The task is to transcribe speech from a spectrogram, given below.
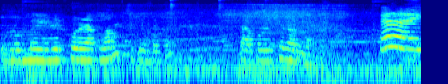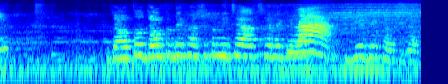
ওগুলো মেরিনেট করে রাখলাম চিকেনটাকে তারপরে এসে রান্না। যাও তো জলটা দেখে আসো তো নিচে আছে নাকি? গিয়ে দেখে আসো যাও।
